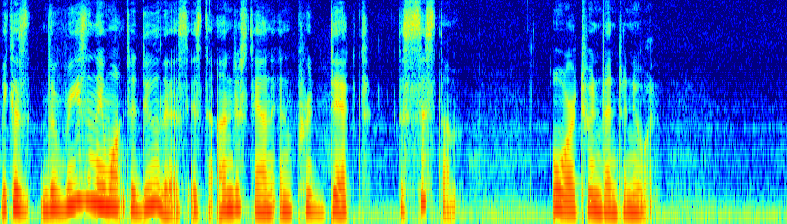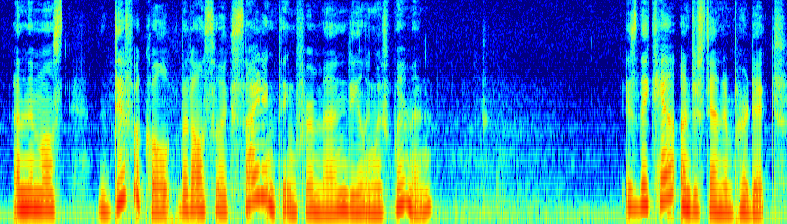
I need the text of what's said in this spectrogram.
Because the reason they want to do this is to understand and predict the system or to invent a new one. And the most difficult but also exciting thing for men dealing with women is they can't understand and predict.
